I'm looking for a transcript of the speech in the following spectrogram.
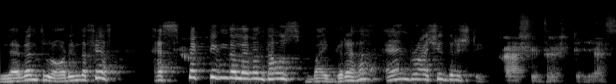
11th Lord in the fifth, aspecting the 11th house by Graha and Rashi Drishti. Rashi Drishti. Yes.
